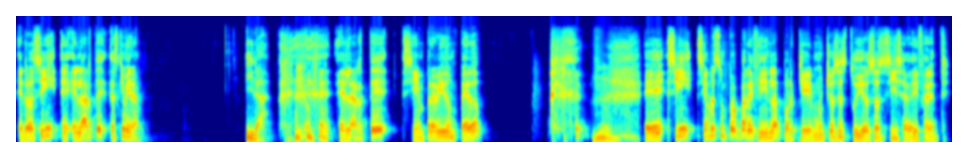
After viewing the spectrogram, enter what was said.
Pero sí, eh, el arte es que mira, ira. Tiro. El arte siempre ha habido un pedo. Eh, sí, siempre es un pedo para definirla porque muchos estudiosos sí se ve diferente.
